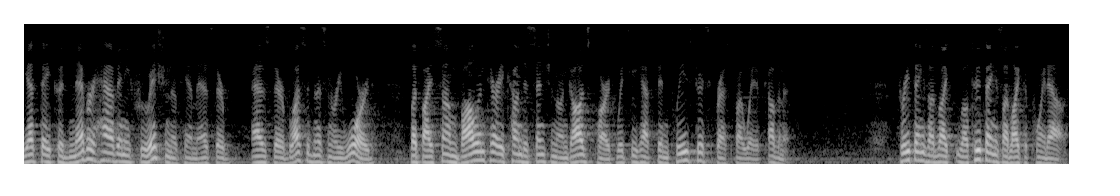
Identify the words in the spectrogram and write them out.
yet they could never have any fruition of him as their, as their blessedness and reward, but by some voluntary condescension on God's part, which he hath been pleased to express by way of covenant. Three things I'd like, well, two things I'd like to point out.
